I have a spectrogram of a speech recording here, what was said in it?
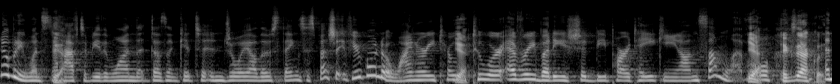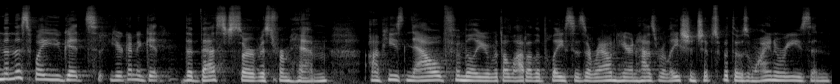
nobody wants to Yeah. have to be the one that doesn't get to enjoy all those things, especially if you're going to a winery to- Yeah. tour. Everybody should be partaking on some level. Yeah, exactly. And then this way, you get you're going to get the best service from him. Um, he's now familiar with a lot of the places around here and has relationships with those wineries and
